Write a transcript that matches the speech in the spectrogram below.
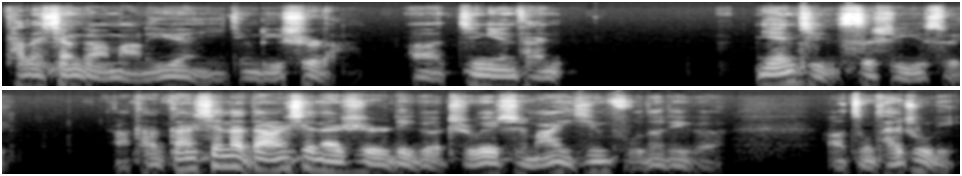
他在香港玛丽院已经离世了啊，今年才。年仅四十一岁，啊，他但是现在当然现在是这个职位是蚂蚁金服的这个啊总裁助理，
